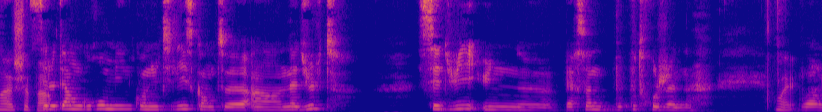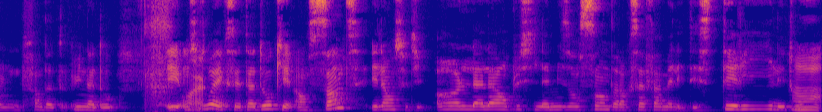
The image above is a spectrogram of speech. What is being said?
Ouais, je sais pas. c'est le terme grooming qu'on utilise quand euh, un adulte séduit une euh, personne beaucoup trop jeune. Ouais. Voire une fin d'ado, une ado. Et on se retrouve avec cette ado qui est enceinte, et là on se dit, oh là là, en plus il l'a mise enceinte alors que sa femme elle était stérile et tout. Mm.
